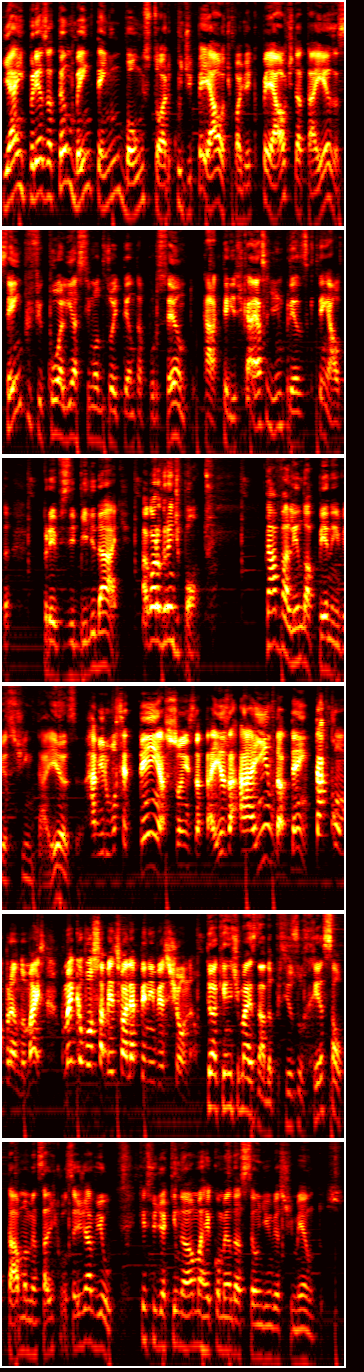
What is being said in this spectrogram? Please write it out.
E a empresa também tem um bom histórico de payout. Pode ver que o payout da Taesa sempre ficou ali acima dos 80%. Característica essa de empresas que têm alta previsibilidade. Agora o grande ponto. Tá valendo a pena investir em Taesa? Ramiro, você tem ações da Taesa? Ainda tem? Tá comprando mais? Como é que eu vou saber se vale a pena investir ou não? Então aqui, antes de mais nada, eu preciso ressaltar uma mensagem que você já viu. Que esse vídeo aqui não é uma recomendação de investimentos.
